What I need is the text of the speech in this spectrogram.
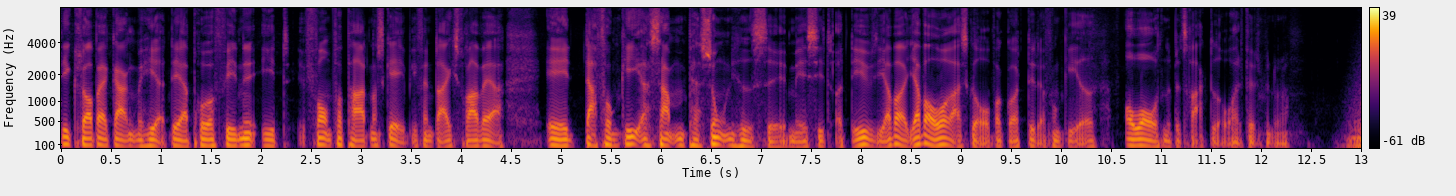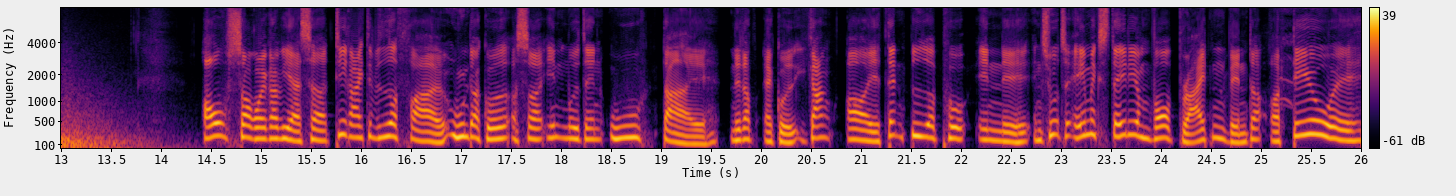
det Klopp er i gang med her, det er at prøve at finde et form for partnerskab i Van Dijks fravær, øh, der fungerer sammen personlighedsmæssigt. Og det, jeg, var, jeg var overrasket over, hvor godt det der fungerede, overordnet betragtet over 90 minutter. Og så rykker vi altså direkte videre fra øh, ugen, der er gået, og så ind mod den uge, der øh, netop er gået i gang. Og øh, den byder på en, øh, en tur til Amex Stadium, hvor Brighton venter. Og det er jo øh,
